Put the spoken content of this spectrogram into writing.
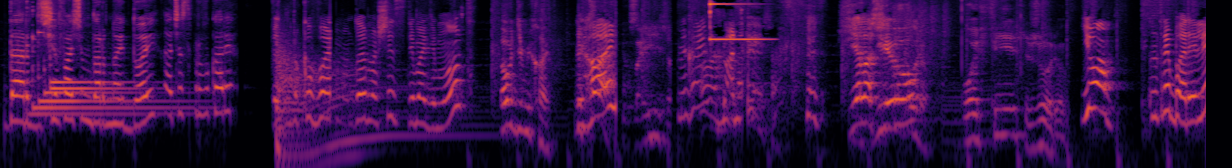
Dar de ce facem doar noi doi această provocare? Pentru că voi doi mă știți de mai de mult. Da unde Mihai? Mihai? Aici. Mihai, spate. Și el așa Eu voi fi juriu. Eu am întrebările,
